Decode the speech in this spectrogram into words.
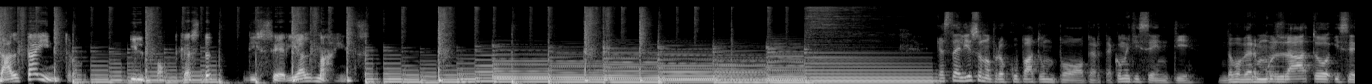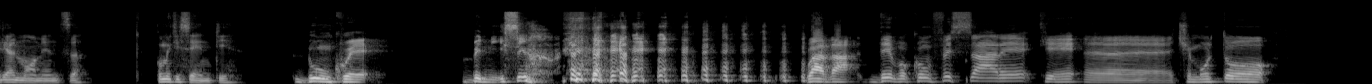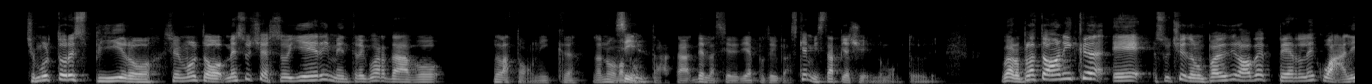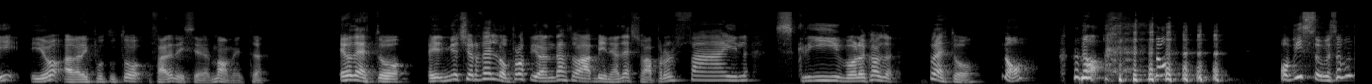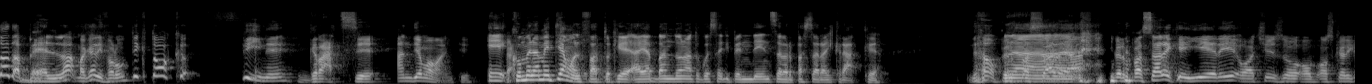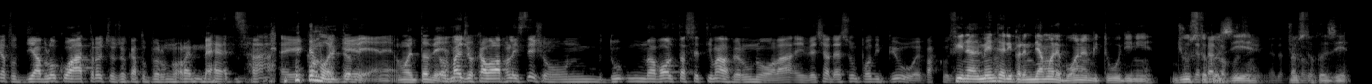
Salta Intro, il podcast di Serial Minds. Castelli, io sono preoccupato un po' per te. Come ti senti dopo aver mollato i Serial Moments? Come ti senti? Dunque, benissimo. Guarda, devo confessare che eh, c'è molto c'è molto respiro, c'è molto... Mi è successo ieri mentre guardavo Platonic, la nuova Sì. puntata della serie di Apple TV Plus, che mi sta piacendo molto, devo dire. Guardo Platonic e succedono un paio di robe per le quali io avrei potuto fare dei serial moment. E ho detto, e il mio cervello proprio è andato a, bene, adesso apro il file, scrivo le cose. Ho detto, no, No. No. ho visto questa puntata bella, magari farò un TikTok, fine, grazie, andiamo avanti. E Cioè, come la mettiamo il fatto che hai abbandonato questa dipendenza per passare al crack? No, per, Ah. passare a- per passare che ieri ho acceso, ho, ho scaricato Diablo 4 e ci ho giocato per un'ora e mezza. E molto bene, molto bene. Ormai giocavo alla PlayStation un- una volta a settimana per un'ora e invece adesso un po' di più e va così. Finalmente Va- riprendiamo le buone abitudini. Giusto così. così, giusto così. così.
